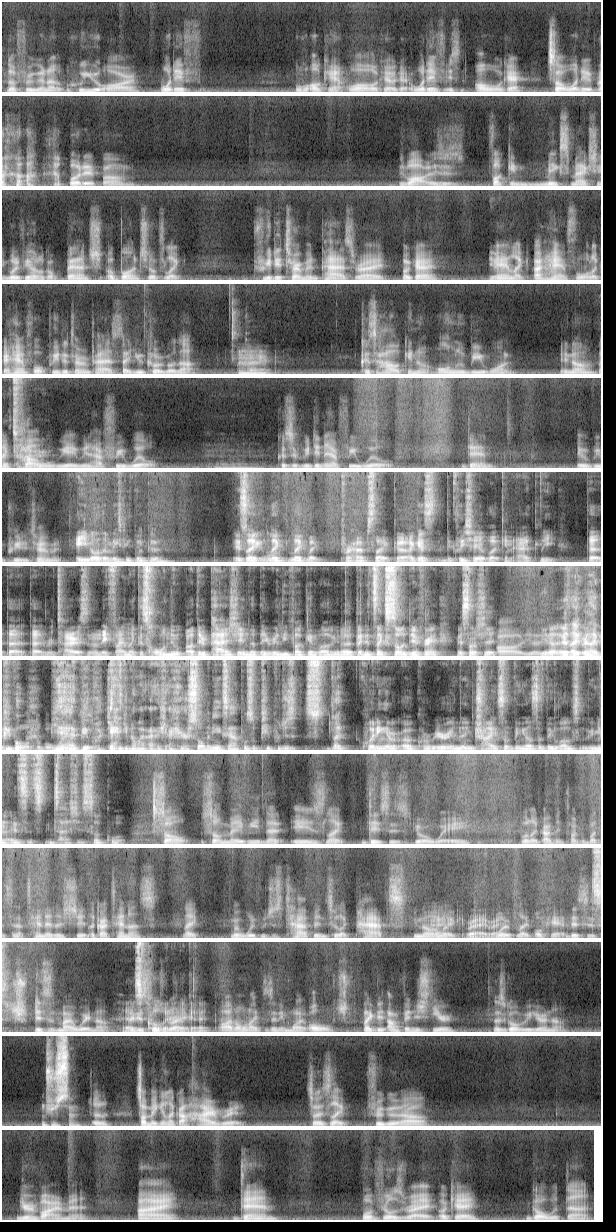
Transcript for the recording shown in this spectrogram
the freaking uh, who you are. What if? Well, okay. Well, okay, okay. What if it's? Oh, okay. So what if? what if um? Wow, this is fucking mixed matching. What if you have like a bunch, a bunch of like predetermined paths, right? Okay. Yeah. And like a handful, like a handful of predetermined paths that you could go down. Mm. Okay. Because how can it only be one? You know, like That's how fair. will we even have free will? Because if we didn't have free will, then it would be predetermined. And you know what that makes me think of? It's like What? like like like perhaps like uh, I guess the cliche of like an athlete that that that retires and then they find like this whole new other passion that they really fucking love, you know, but it's like so different or some shit. Oh yeah, you know, yeah, it's like or like people, yeah, people, yeah. You know, I, I hear so many examples of people just like quitting a, a career and then trying something else that they love. You know, it's it's it's actually so cool. So so maybe that is like this is your way, but like I've been talking about this in antenna shit, like antennas. Like, but what if we just tap into like paths? You know, Right, like right, right. what if like okay, this is this is my way now. Yeah, like that's a this cool feels way to right. look at it. Oh, I don't like this anymore. Like, oh, sh- like thi- I'm finished here. Let's go over here now. Interesting. So, so I'm making like a hybrid. So it's like figure out your environment. Alright. Then what feels right? Okay. Go with that.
